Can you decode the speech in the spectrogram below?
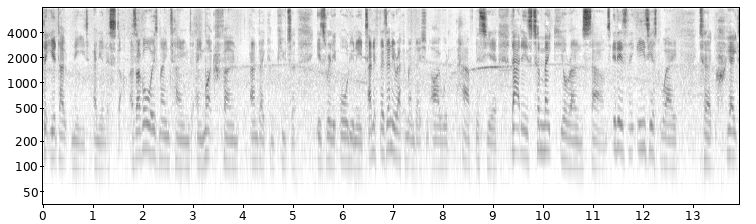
that you don't need any of this stuff. As I've always maintained, a microphone and a computer is really all you need. And if there's any recommendation I would have this year, that is to make your own sounds. It is the easiest way to create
